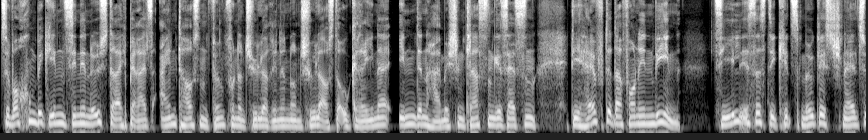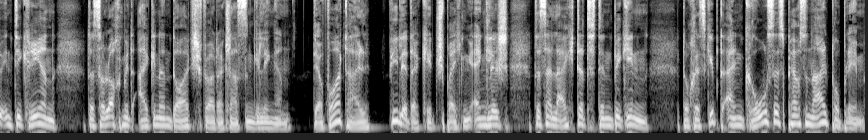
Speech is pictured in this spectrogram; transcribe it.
Zu Wochenbeginn sind in Österreich bereits 1500 Schülerinnen und Schüler aus der Ukraine in den heimischen Klassen gesessen, die Hälfte davon in Wien. Ziel ist es, die Kids möglichst schnell zu integrieren. Das soll auch mit eigenen Deutschförderklassen gelingen. Der Vorteil, Viele der Kids sprechen Englisch, das erleichtert den Beginn. Doch es gibt ein großes Personalproblem.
